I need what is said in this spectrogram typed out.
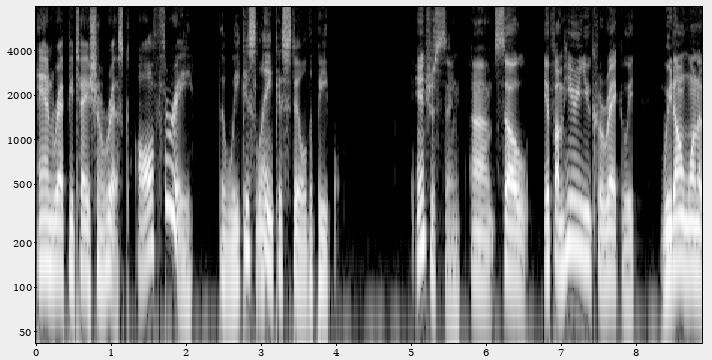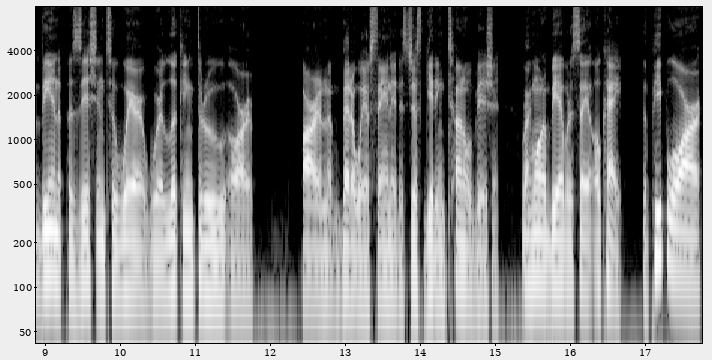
and reputational risk, all three, the weakest link is still the people. Interesting. Um, so, if I'm hearing you correctly, we don't want to be in a position to where we're looking through or or in a better way of saying it, it is just getting tunnel vision. Right. We want to be able to say, okay, the people are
